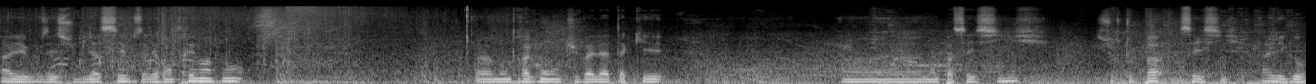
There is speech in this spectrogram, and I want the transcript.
Allez, vous avez subi assez, vous allez rentrer maintenant. Euh, mon dragon, tu vas aller attaquer. Euh, non, pas ça ici. Surtout pas ça ici. Allez, go.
